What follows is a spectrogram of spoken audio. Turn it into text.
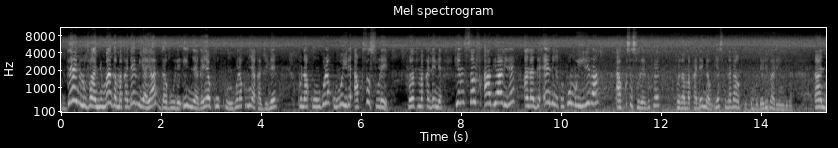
then luvannyuma nga makademia yaddabule inyanga yekukungula ku myaka gine kunakungula kumuyire akusasule for that macadamia himself abyalire and at the end nga kuli kumuyirira akusasula ebife for the macadamia yesu kunabanga kumudelivaringira and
